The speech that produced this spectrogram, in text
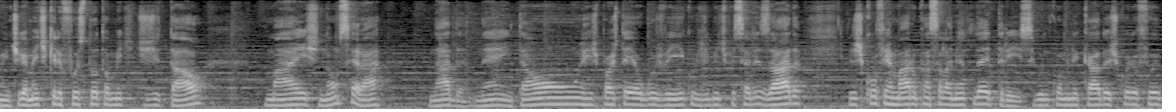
antigamente, que ele fosse totalmente digital, mas não será nada, né? Então, em resposta a alguns veículos de mídia especializada, eles confirmaram o cancelamento da E3. Segundo o comunicado, a escolha foi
